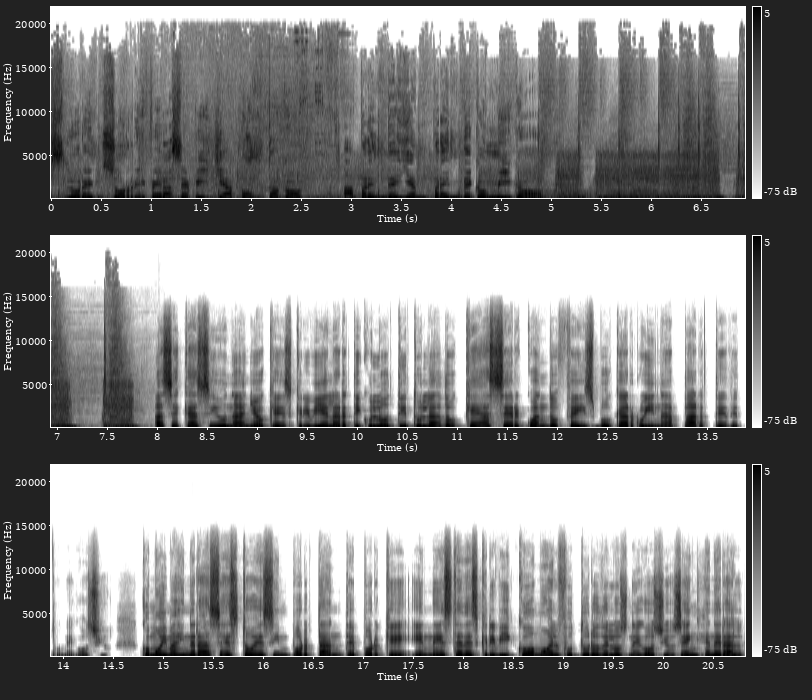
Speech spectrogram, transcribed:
luislorenzorriverasevilla.com. Aprende y emprende conmigo. Hace casi un año que escribí el artículo titulado ¿Qué hacer cuando Facebook arruina parte de tu negocio? Como imaginarás, esto es importante porque en este describí cómo el futuro de los negocios en general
